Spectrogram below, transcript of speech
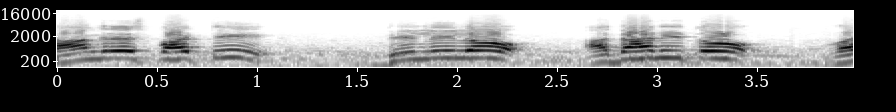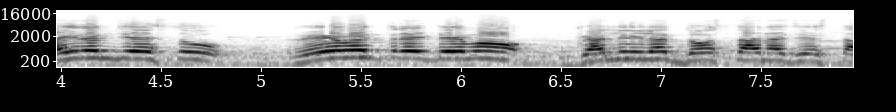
కాంగ్రెస్ పార్టీ ఢిల్లీలో అదానితో వైరం చేస్తూ రేవంత్ రెడ్డి ఏమో గల్లీలో దోస్తానా చేస్తా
